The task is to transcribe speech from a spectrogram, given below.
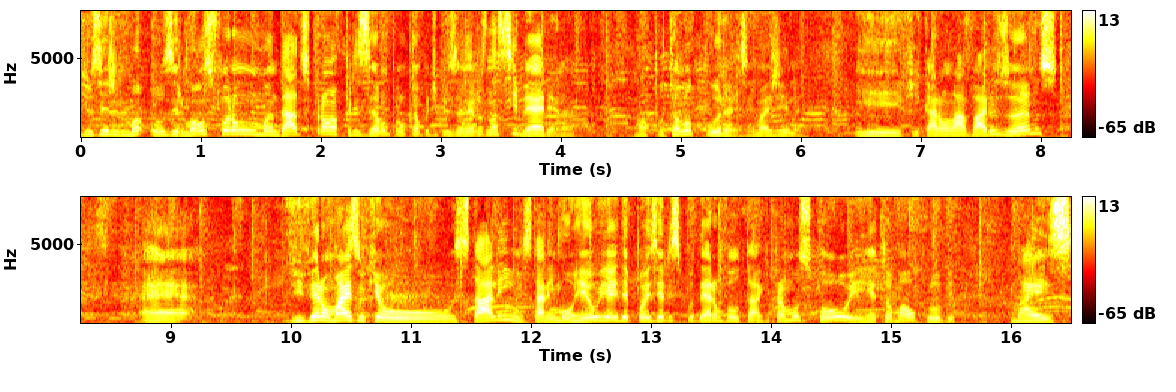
E os, irmã- os irmãos foram mandados para uma prisão, para um campo de prisioneiros na Sibéria, né? Uma puta loucura, você imagina. E ficaram lá vários anos. É, viveram mais do que o Stalin. O Stalin morreu e aí depois eles puderam voltar aqui para Moscou e retomar o clube. Mas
